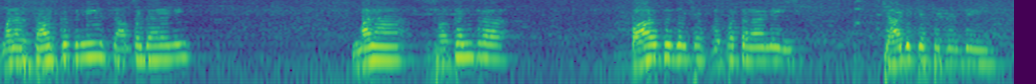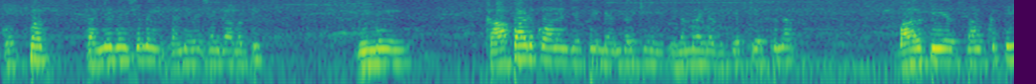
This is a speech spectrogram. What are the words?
మన సంస్కృతిని సాంప్రదాయాన్ని మన స్వతంత్ర భారతదేశ గొప్పతనాన్ని చాటి చెప్పేటువంటి గొప్ప సన్నివేశమే ఈ సన్నివేశం కాబట్టి దీన్ని కాపాడుకోవాలని చెప్పి మీ అందరికీ వినమ్రంగా విజ్ఞప్తి చేస్తున్నాం. భారతీయ సంస్కృతి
